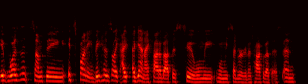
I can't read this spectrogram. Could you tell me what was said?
it wasn't something. It's funny because like I again I thought about this too when we when we said we were going to talk about this, and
